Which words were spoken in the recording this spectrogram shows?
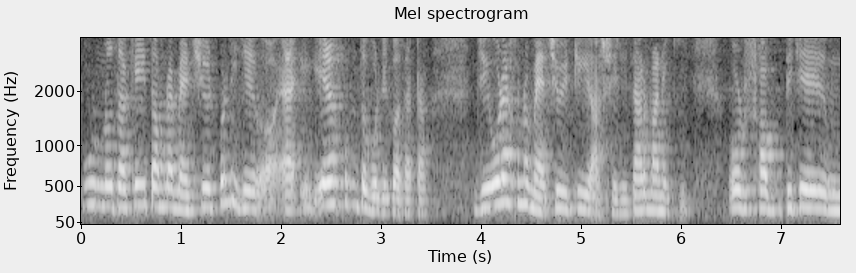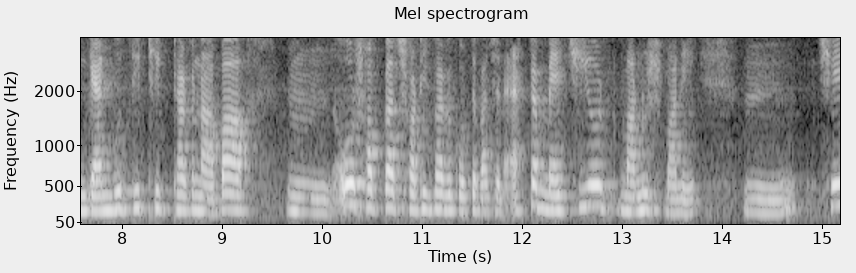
পূর্ণতাকেই তো আমরা ম্যাচিওর বলি, যে এরকম তো বলি কথাটা, যে, ওর এখনও ম্যাচিউরিটি আসেনি, তার মানে কি, ওর সব দিকে জ্ঞান বুদ্ধি ঠিকঠাক না বা ও সব কাজ সঠিকভাবে করতে পারছে না। একটা ম্যাচিওর মানুষ মানে সে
